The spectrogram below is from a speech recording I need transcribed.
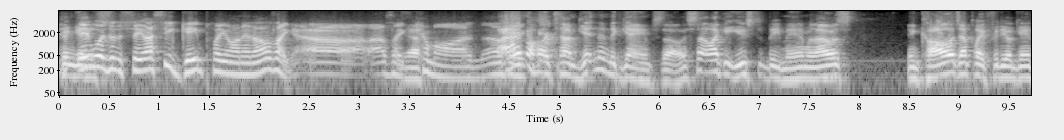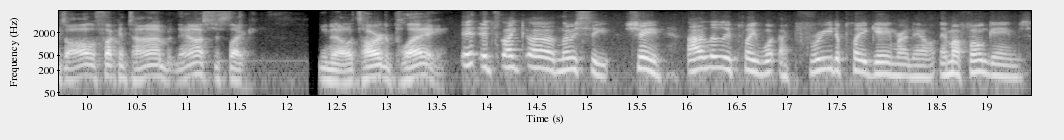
couldn't It it. wasn't the same. I see gameplay on it. I was like, ah, I was like, Yeah. come on. I was I have a hard time getting into games though. It's not like it used to be, man. When I was in college, I played video games all the fucking time, but now it's just like, you know, it's hard to play. It, it's like uh, let me see, Shane. I literally play what a free to play game right now, and my phone games.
